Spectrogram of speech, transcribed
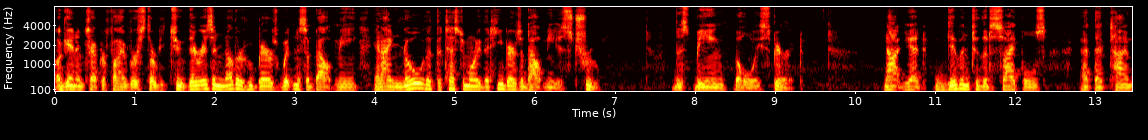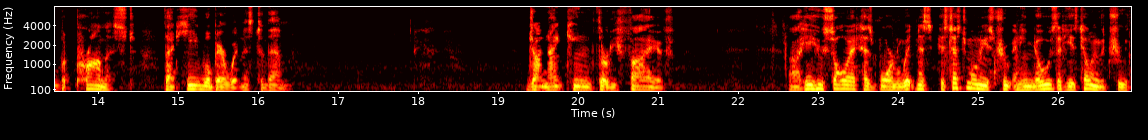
Again in chapter 5, verse 32, there is another who bears witness about me, and I know that the testimony that he bears about me is true. This being the Holy Spirit. Not yet given to the disciples at that time, but promised that he will bear witness to them. John 19:35 uh, he who saw it has borne witness his testimony is true and he knows that he is telling the truth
